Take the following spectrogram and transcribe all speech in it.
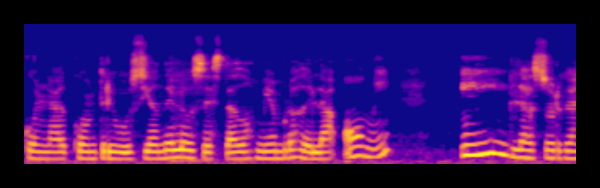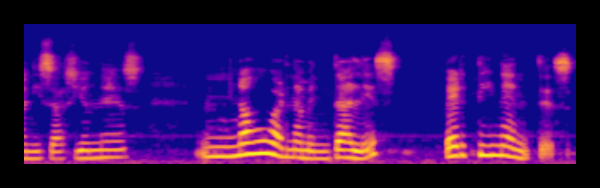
con la contribución de los Estados miembros de la OMI y las organizaciones no gubernamentales pertinentes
